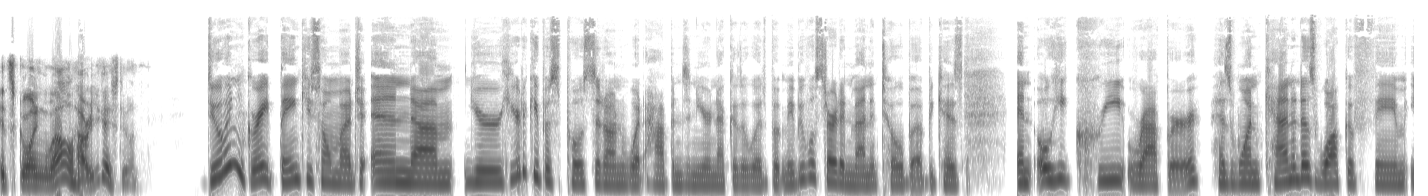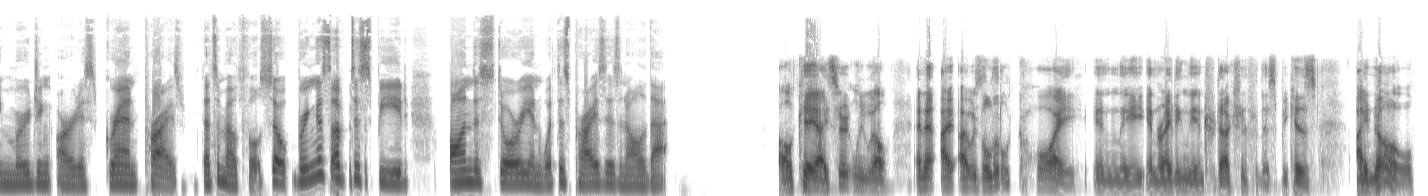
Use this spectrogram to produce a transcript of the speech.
It's going well. How are you guys doing? Doing great. Thank you so much. And um, you're here to keep us posted on what happens in your neck of the woods, but maybe we'll start in Manitoba because an Oji-Cree rapper has won Canada's Walk of Fame Emerging Artist Grand Prize. That's a mouthful. So bring us up to speed on the story and what this prize is and all of that. Okay, I certainly will. And I, I was a little coy in the in writing the introduction for this because I know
